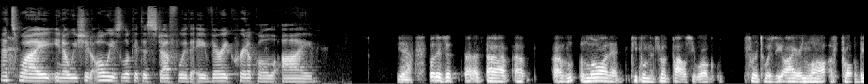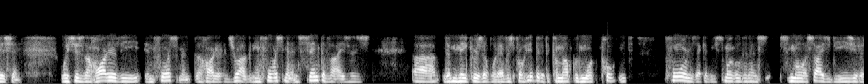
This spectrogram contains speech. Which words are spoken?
that's why, you know, we should always look at this stuff with a very critical eye. Yeah. Well, there's a, a, a, a law that people in the drug policy world refer to as the iron law of prohibition. Which is the harder the enforcement, the harder the drug. The enforcement incentivizes uh, the makers of whatever's prohibited to come up with more potent forms that can be smuggled in smaller sizes, be easier to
